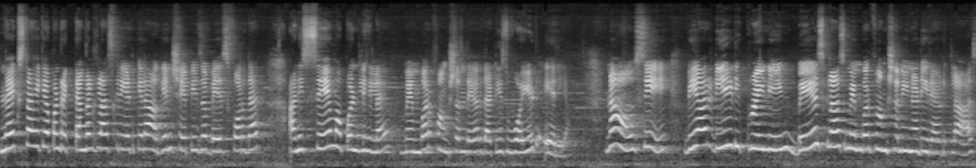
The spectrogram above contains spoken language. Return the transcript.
next आहे की आपण रेक्टँगल क्लास क्रिएट केला. Again shape is a base for that आणि सेम आपण लिहिलं आहे member function there that is void area Now see, we are redefining base class member function in a derived class.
